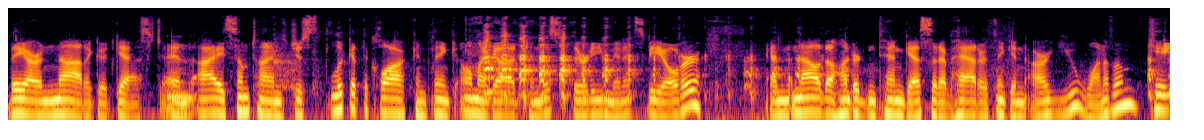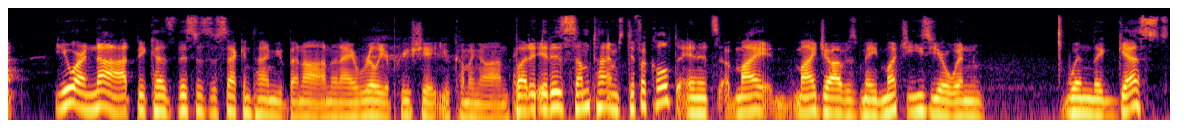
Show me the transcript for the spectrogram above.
they are not a good guest. And mm. I sometimes just look at the clock and think, "Oh my God, can this 30 minutes be over?" And now the 110 guests that I've had are thinking, "Are you one of them, Kate?" You are not because this is the second time you've been on, and I really appreciate you coming on. But it is sometimes difficult, and it's my my job is made much easier when when the guest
